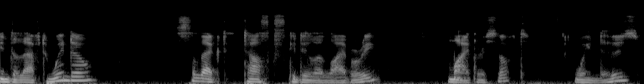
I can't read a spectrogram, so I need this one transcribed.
In the left window, select Task Scheduler Library, Microsoft, Windows,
